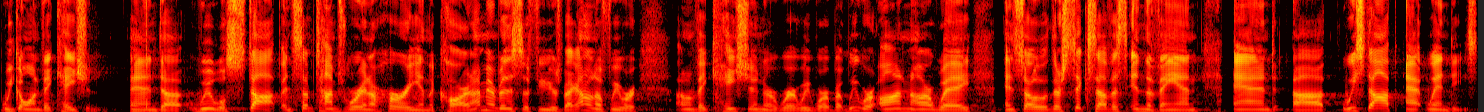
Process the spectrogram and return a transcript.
we go on vacation and uh, we will stop. And sometimes we're in a hurry in the car. And I remember this a few years back. I don't know if we were on vacation or where we were, but we were on our way. And so there's six of us in the van, and uh, we stop at Wendy's.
